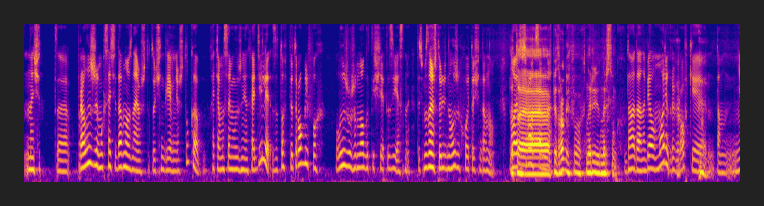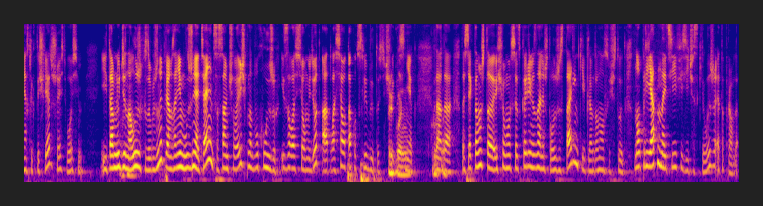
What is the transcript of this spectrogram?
Значит, Э, про лыжи мы, кстати, давно знаем, что это очень древняя штука, хотя мы сами лыжи не находили, зато в петроглифах лыжи уже много тысяч лет известны. То есть мы знаем, что люди на лыжах ходят очень давно. Но это, это в петроглифах на, на рисунках? Да, да, на Белом море гравировки там несколько тысяч лет, 6-8. И там люди на лыжах изображены, прям за ним лыжня тянется, сам человечек на двух лыжах и за лосем идет, а от лося вот так вот следы, то есть очевидно снег. Да, да. То есть я к тому, что еще мы в советское время знали, что лыжи старенькие, прям давно существуют. Но приятно найти физические лыжи, это правда.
